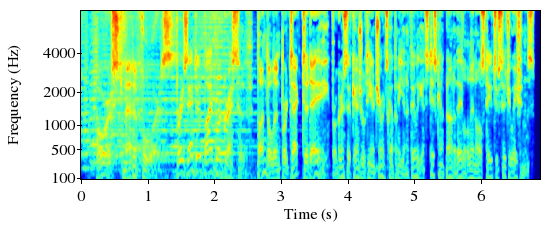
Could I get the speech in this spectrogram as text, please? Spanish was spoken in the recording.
Forced Metaphors. Presented by Progressive. Bundle and protect today. Progressive Casualty Insurance Company and affiliates. Discount not available in all states or situations.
